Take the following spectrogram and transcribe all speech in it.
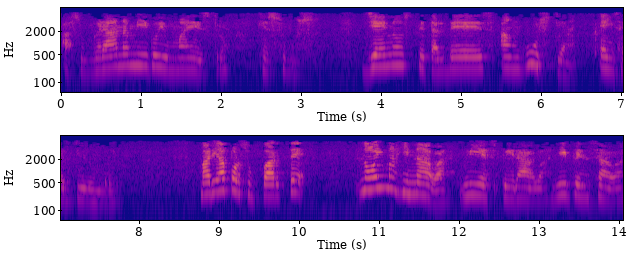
a su gran amigo y un maestro, Jesús, llenos de tal vez angustia e incertidumbre. María, por su parte, no imaginaba, ni esperaba, ni pensaba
